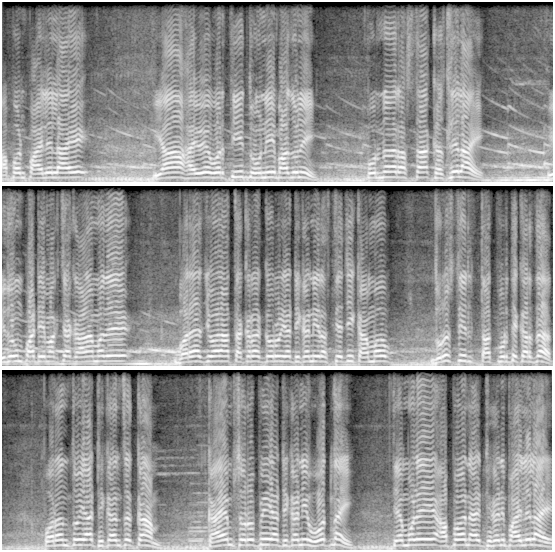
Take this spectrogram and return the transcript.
आपण पाहिलेला आहे. या हायवेवरती दोन्ही बाजूने पूर्ण रस्ता खचलेला आहे. इथून पाठीमागच्या काळामध्ये बऱ्याच वेळा तक्रार करून या ठिकाणी रस्त्याची कामं दुरुस्ती तात्पुरते करतात. परंतु या ठिकाणचं काम कायमस्वरूपी या ठिकाणी होत नाही. त्यामुळे आपण या ठिकाणी पाहिलेलं आहे.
